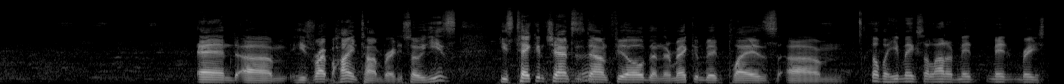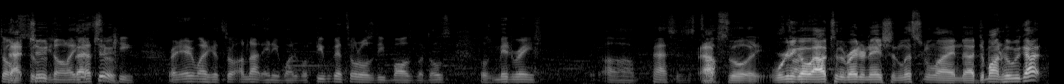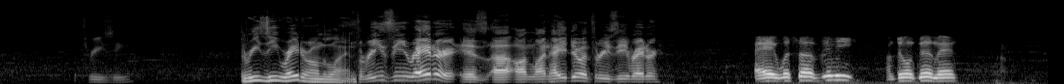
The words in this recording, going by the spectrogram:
And um, he's right behind Tom Brady, so he's he's taking chances downfield, and they're making big plays. Um, No, but he makes a lot of mid mid range throws That too. too. You know, like That that's too. the key, right? Everybody can throw. uh, Not anybody, but people can throw those deep balls. But those those mid range uh, passes, is tough. absolutely, we're gonna go out to the Raider Nation listener line. Uh, Demond, who we got? Three Z. 3Z Raider on the line. 3Z Raider is uh, online. How you doing, 3Z Raider? Hey, what's up, Vinny? I'm doing good, man.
